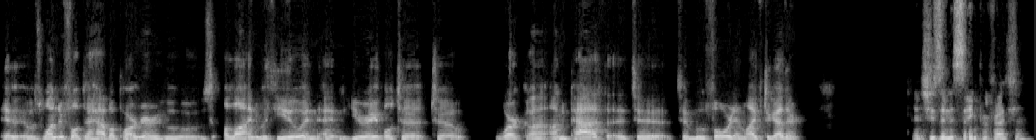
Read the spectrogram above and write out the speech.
it, it, was wonderful to have a partner who's aligned with you and, and you're able to, to work on, on path uh, to, to move forward in life together. And she's in the same profession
